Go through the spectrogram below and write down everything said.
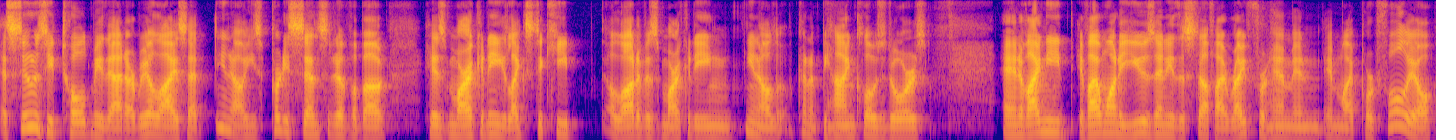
as soon as he told me that, I realized that you know he's pretty sensitive about his marketing. He likes to keep a lot of his marketing, you know, kind of behind closed doors. And if I need, if I want to use any of the stuff I write for him in, in my portfolio,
